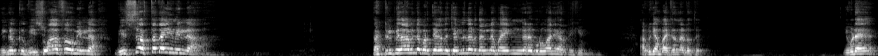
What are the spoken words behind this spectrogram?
നിങ്ങൾക്ക് വിശ്വാസവുമില്ല വിശ്വസ്തതയുമില്ല. തട്ടിൽ പിതാവിന്റെ പ്രത്യേകത ചെല്ലുന്നിടത്തെല്ലാം ഭയങ്കര കുർബാന അർപ്പിക്കും. അർപ്പിക്കാൻ പറ്റുന്നിടത്ത്. ഇവിടെ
